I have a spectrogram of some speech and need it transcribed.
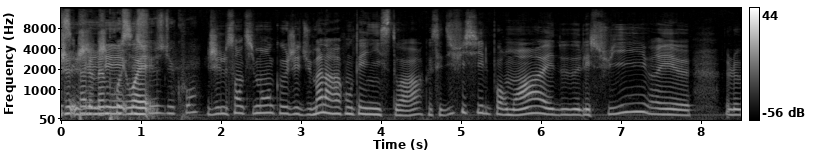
c'est pas le même processus du coup. J'ai le sentiment que j'ai du mal à raconter une histoire, que c'est difficile pour moi et de les suivre et euh, le,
